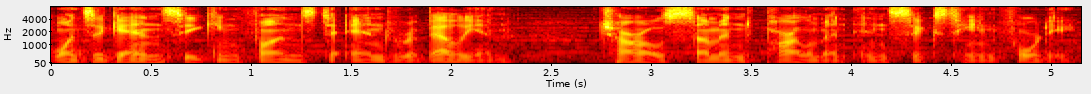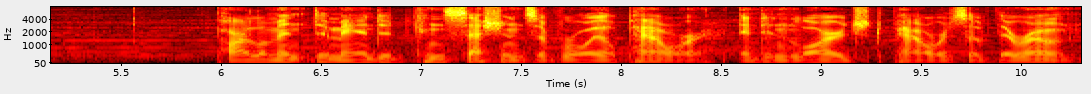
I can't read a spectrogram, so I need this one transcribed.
Once again seeking funds to end rebellion, Charles summoned Parliament in 1640. Parliament demanded concessions of royal power and enlarged powers of their own,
